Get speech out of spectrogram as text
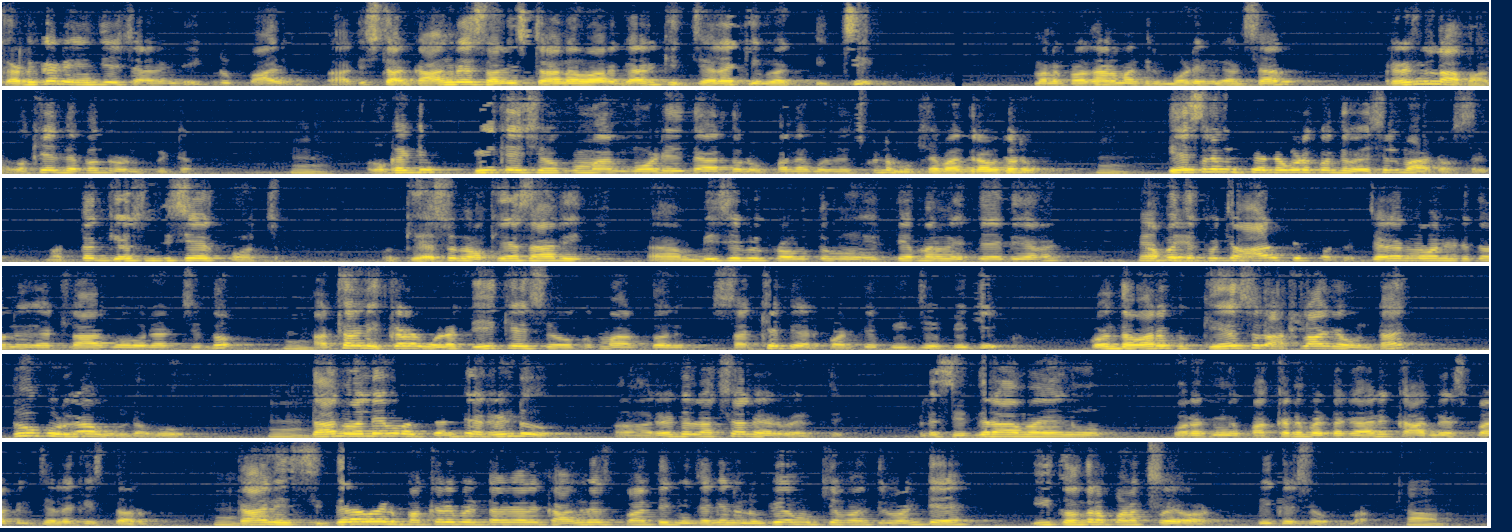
కనుక ఏం చేశారంటే ఇప్పుడు అధిష్టాన కాంగ్రెస్ అధిష్టాన వర్గానికి జలకి ఇచ్చి మన ప్రధానమంత్రి మోడీని కలిశారు. రెండు లాభాలు ఒకే దెబ్బకు రెండు పిట్టారు. ఒకటి డికే శివకుమార్ మోడీ గారితో ఒప్పందం కుదుర్చుకుంటే ముఖ్యమంత్రి అవుతాడు. కేసుల విషయంలో కూడా కొంత వెసులుబాటు వస్తుంది. మొత్తం కేసులు తీసేయకపోవచ్చు. కేసును ఒకేసారి బీజేపీ ప్రభుత్వం ఎత్తేమని ఎత్తేది కదా? కాకపోతే కొంచెం ఆలోచిపోతుంది జగన్మోహన్ రెడ్డితో ఎట్లాగో నడిచిందో అట్లానే ఇక్కడ కూడా డికే శివకుమార్తో సఖ్యత ఏర్పడితే బీజేపీకి కొంతవరకు కేసులు అట్లాగే ఉంటాయి దూకుడుగా ఉండవు. దానివల్ల ఏమవుతుందంటే రెండు రెండు లక్ష్యాలు నెరవేరుతాయి అంటే సిద్ధరామయ్యను ఒక రకంగా పక్కన పెట్టగానే కాంగ్రెస్ పార్టీకి జలకిస్తారు. కానీ సిద్ధరామయ్యను పక్కన పెట్టగానే కాంగ్రెస్ పార్టీ నిజంగా నువ్వే ముఖ్యమంత్రి అంటే ఈ తొందర పడకపోయేవాడు డికే శివకుమార్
